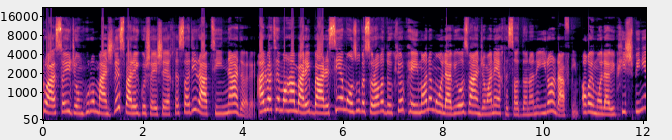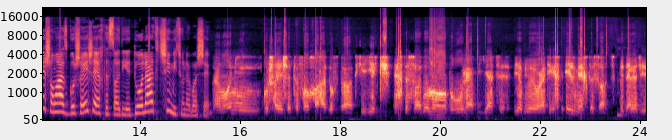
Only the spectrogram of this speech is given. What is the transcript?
رؤسای جمهور و مجلس برای گشایش اقتصادی اقتصادی ربطی نداره. البته ما هم برای بررسی موضوع به سراغ دکتر پیمان مولوی عضو انجمن اقتصاددانان ایران رفتیم. آقای مولوی پیش بینی شما از گشایش اقتصادی دولت چی می‌تونه باشه؟ زمانی گشایش اتفاق خواهد افتاد که یک اقتصاد ما به اولویت یا به علم اقتصاد به درجه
